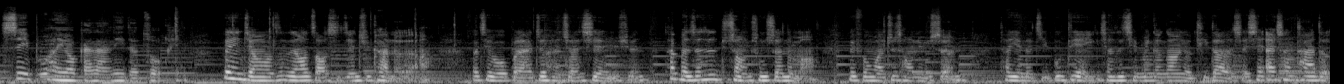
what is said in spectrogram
是一部很有感染力的作品。被你讲，我真的要找时间去看了啦。而且我本来就很喜欢谢宇轩，她本身是剧场出身的嘛，被封为剧场女神。她演的几部电影，像是前面刚刚有提到的《谁先爱上他的》，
